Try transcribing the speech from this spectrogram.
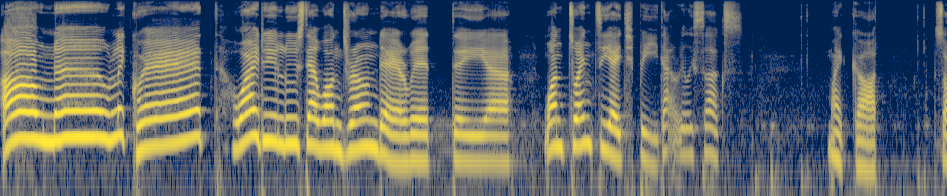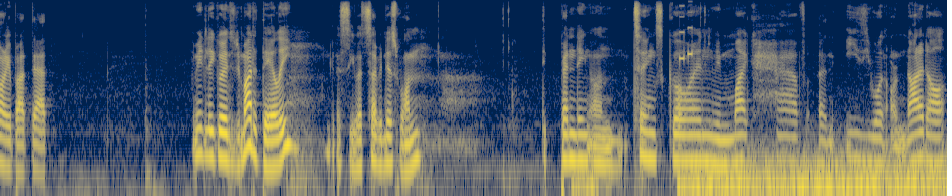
Oh no, Liquid! Why do you lose that one drone there with the uh, 120 HP? That really sucks. My god. Sorry about that. Immediately going to the Mother Daily. Let's see what's up in this one. Depending on things going, we might have an easy one or not at all.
